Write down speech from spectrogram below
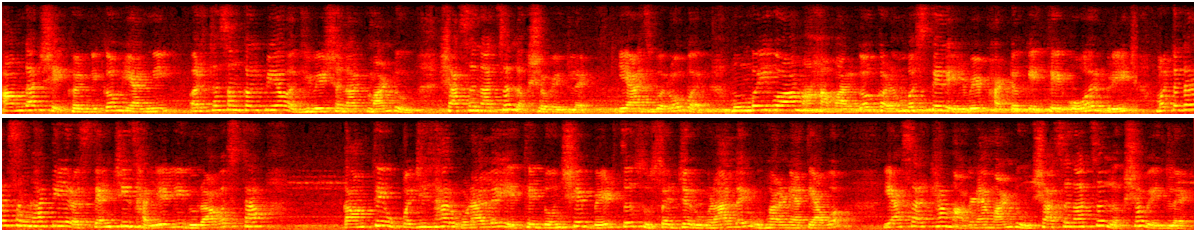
आमदार शेखर निकम यांनी अर्थसंकल्पीय अधिवेशनात मांडून शासनाचं लक्ष वेधलंय. याचबरोबर मुंबई गोवा महामार्ग कळंबस्ते रेल्वे फाटक येथे ओव्हरब्रिज. मतदारसंघातील रस्त्यांची झालेली दुरावस्था. कामते उपजिल्हा रुग्णालय येथे दोनशे बेडचं सुसज्ज रुग्णालय उभारण्यात यावं. यासारख्या मागण्या मांडून शासनाचं लक्ष वेधलंय.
